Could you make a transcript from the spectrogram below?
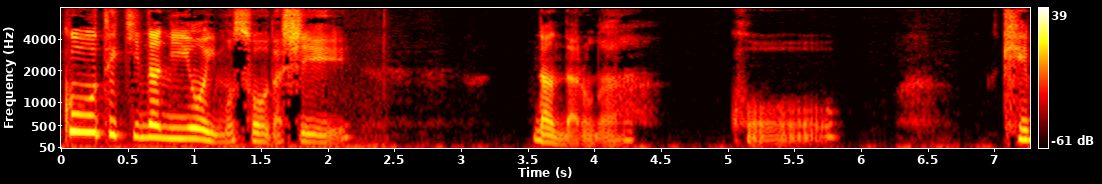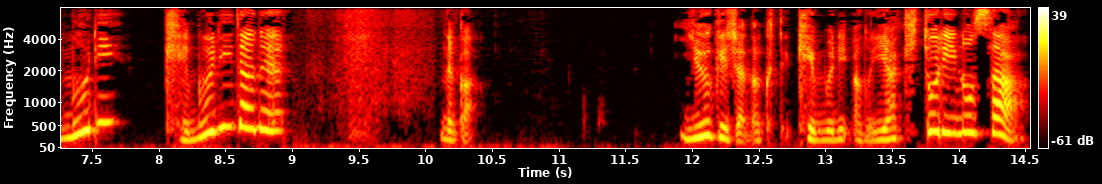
工的な匂いもそうだし、なんだろうな。こう、煙？煙だね。なんか、湯気じゃなくて煙？あの、焼き鳥のさ、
